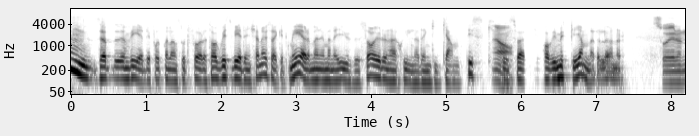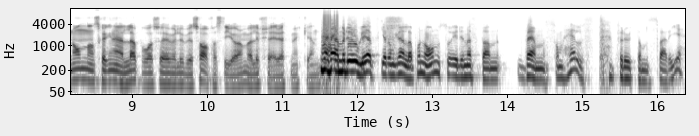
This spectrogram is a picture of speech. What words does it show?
så en vd på ett mellanstort företag. Visst, vdn tjänar ju säkert mer, men jag menar i USA är ju den här skillnaden gigantisk. Ja. I Sverige har vi mycket jämnare löner. Så är det någon de ska gnälla på så är det väl USA, fast det gör de väl i och för sig rätt mycket. Ändå. Nej, men det roliga är att ska de gnälla på någon så är det nästan vem som helst förutom Sverige.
